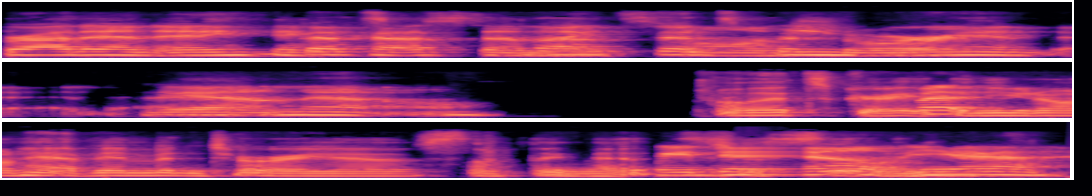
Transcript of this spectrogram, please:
brought in anything that's custom like that's, that's fallen been short. branded. I Yeah. don't know. Oh, that's great. But- then you don't have inventory of something that We don't. Yeah,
